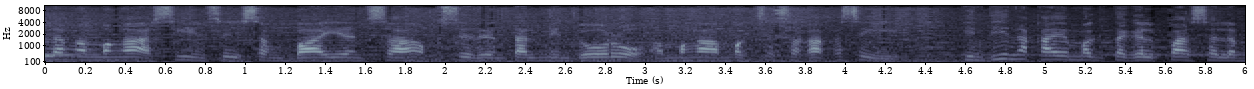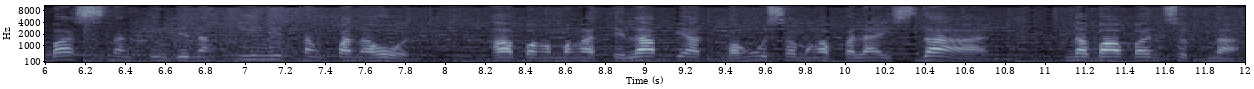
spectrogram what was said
lang ang mga asin sa isang bayan sa Occidental Mindoro. Ang mga magsasaka kasi hindi na kaya magtagal pa sa labas ng tindi ng init ng panahon habang ang mga tilapia at bangus sa mga palaisdaan nababansot na.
